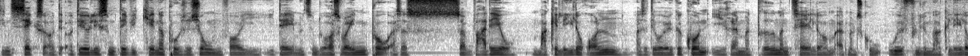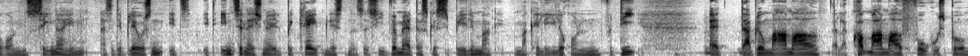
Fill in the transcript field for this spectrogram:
din seks, og det, og det er jo ligesom det, vi kender positionen for i, i dag, men som du også var inde på, altså, så var det jo Makalele-rollen. Altså det var jo ikke kun i Real Madrid, man talte om, at man skulle udfylde Makalele-rollen senere hen. Altså det blev jo sådan et, et internationalt begreb næsten, altså at sige, hvem er det, der skal spille Makalele-rollen, fordi at der blev meget, meget, eller kom meget, meget fokus på,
